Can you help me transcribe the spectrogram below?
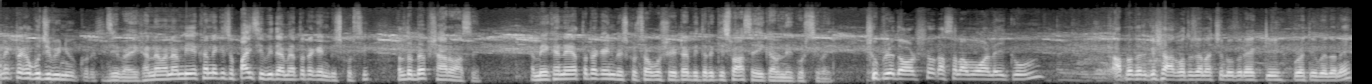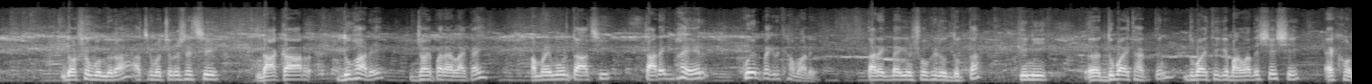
অনেক টাকা পুঁজি বিনিয়োগ করেছি। জি ভাই এখানে মানে আমি এখানে কিছু পাইছি বিদে আমি এত টাকা ইনভেস্ট করছি। তাহলে তো ব্যবসা আরও আছে। আমি এখানে এত টাকা ইনভেস্ট করছি অবশ্যই এটার ভিতরে কিছু আছে এই কারণেই করছি ভাই। সুপ্রিয় দর্শক আসসালামু আলাইকুম। আপনাদেরকে স্বাগত জানাচ্ছি নতুন একটি প্রতিবেদনে। দর্শক বন্ধুরা আজকে আমরা চলে এসেছি ঢাকার দুহারে জয়পাড়া এলাকায়। আমরা এই মুহূর্তে আছি তারেক ভাইয়ের কোয়েল পাখির খামারে। তারেক ভাই একজন শৌখিন উদ্যোক্তা। তিনি দুবাই থাকতেন। দুবাই থেকে বাংলাদেশে এসে এখন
